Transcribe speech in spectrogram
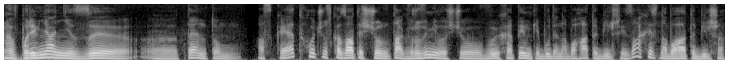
В порівнянні з е, тентом Аскет. Хочу сказати, що так, зрозуміло, що в хатинки буде набагато більший захист, набагато більша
